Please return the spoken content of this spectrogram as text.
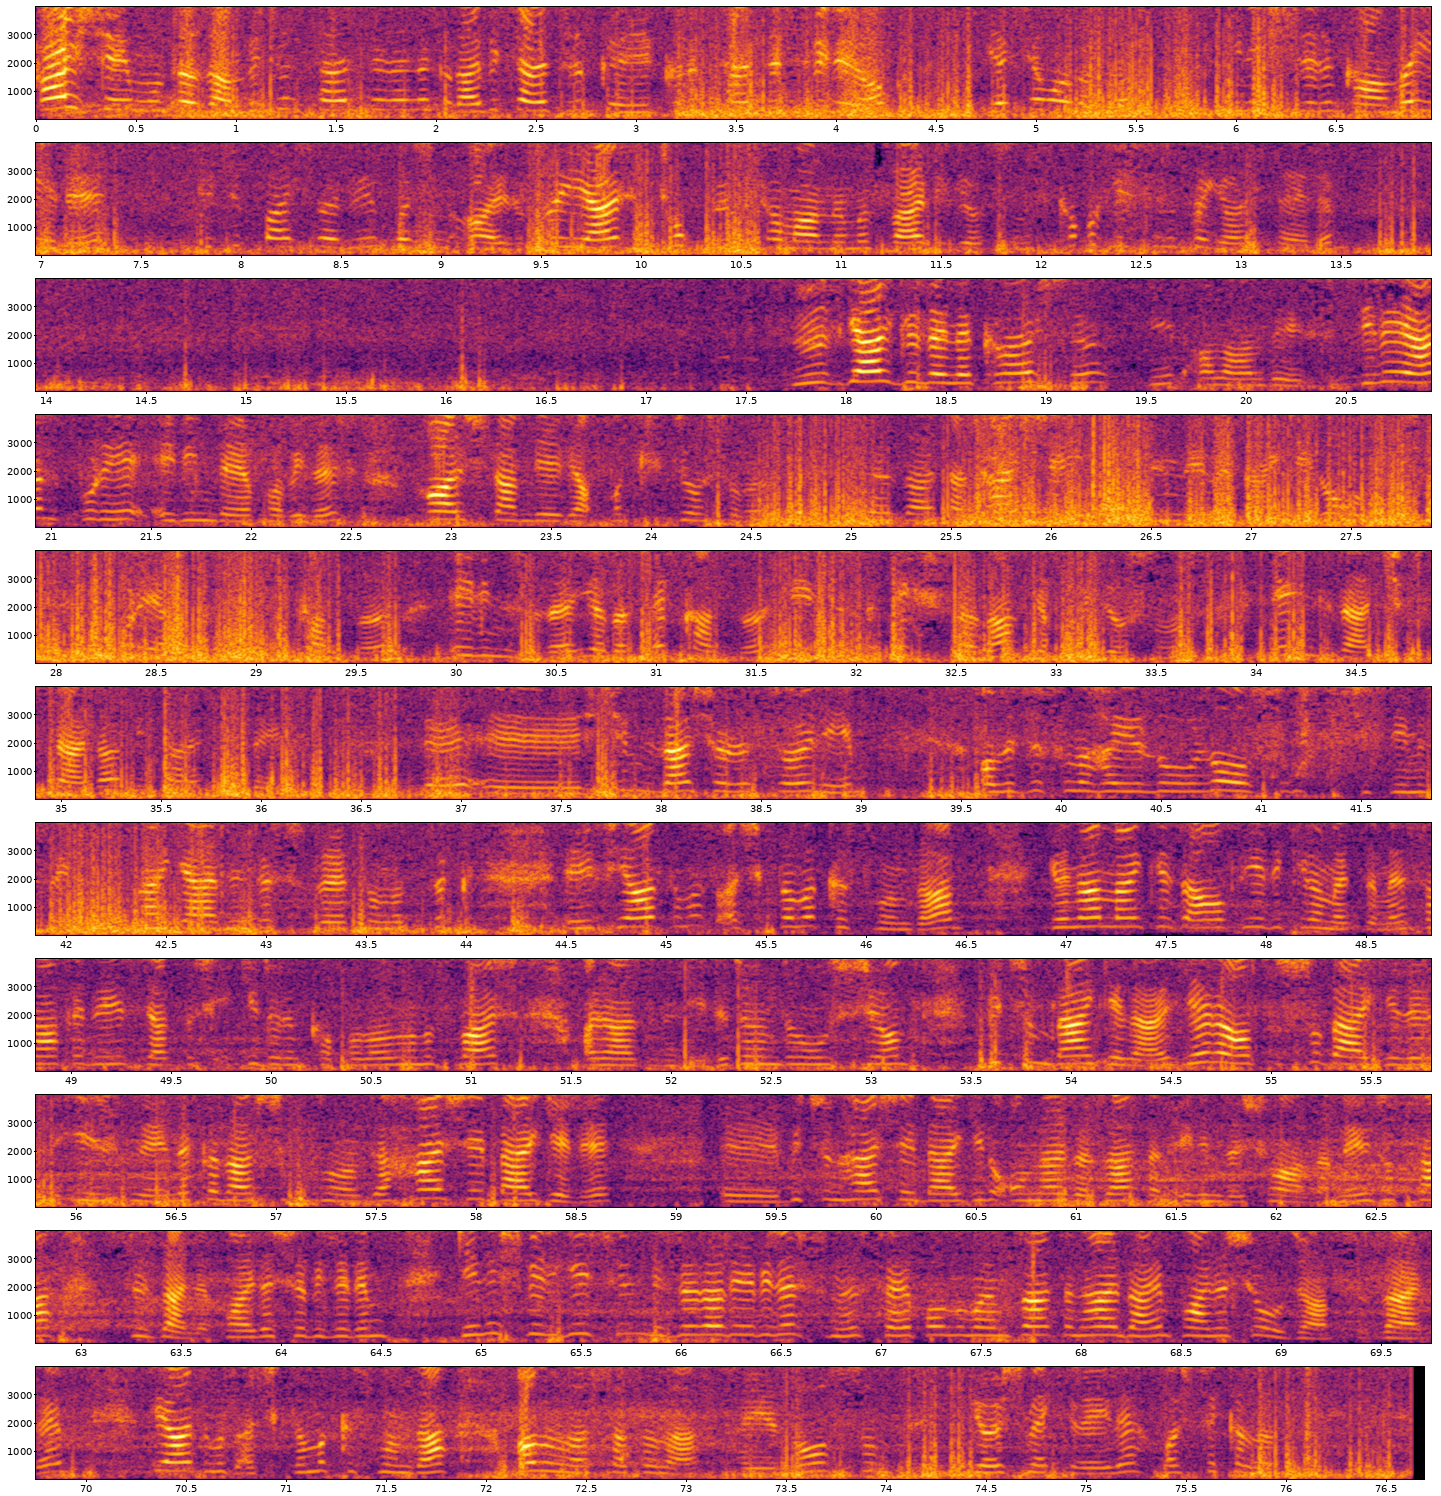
Her şey muntazam. Bütün tentelerine kadar bir tane e, kırık tentesi bile yok. Yaşam alanı, yine işçilerin kalma yeri, küçük başla büyük başın ayrıldığı yer. Çok büyük samanlığımız var biliyorsunuz. Kapı girişimizi de gösterelim. Rüzgar gülene karşı bir alandayız. Dileyen buraya evinde yapabilir. Hariçten bir ev yapmak istiyorsanız yine zaten her şey ve belgeli olduğu için buraya iki katlı evinizi de ya da tek katlı evinizi de ekstradan yapabiliyorsunuz. En güzel çiftliklerden bir tanesindeyiz. Ve e, şimdiden şöyle söyleyeyim. Alıcısına hayırlı uğurlu olsun. Çiftliğimizi elimizden geldiğince sizlere tanıttık. E, fiyatımız açıklama kısmında. Gönen merkeze 6-7 kilometre mesafedeyiz. Yaklaşık 2 dönüm kapalı alanımız var. Arazimiz 7 dönümden oluşuyor. Bütün belgeler, yeraltı su belgeleri, izni, ne kadar su kullanılacağı her şey belgeli. E, bütün her şey belgeli. Onları da zaten elimde şu anda mevcutta. Sizlerle paylaşabilirim. Geniş bilgi için bizleri arayabilirsiniz. Telefon numaramı zaten her daim paylaşıyor olacağım sizlerle. Fiyatımız açıklama kısmında. Alına satına hayırlı olsun. Görüşmek dileğiyle. Hoşçakalın.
